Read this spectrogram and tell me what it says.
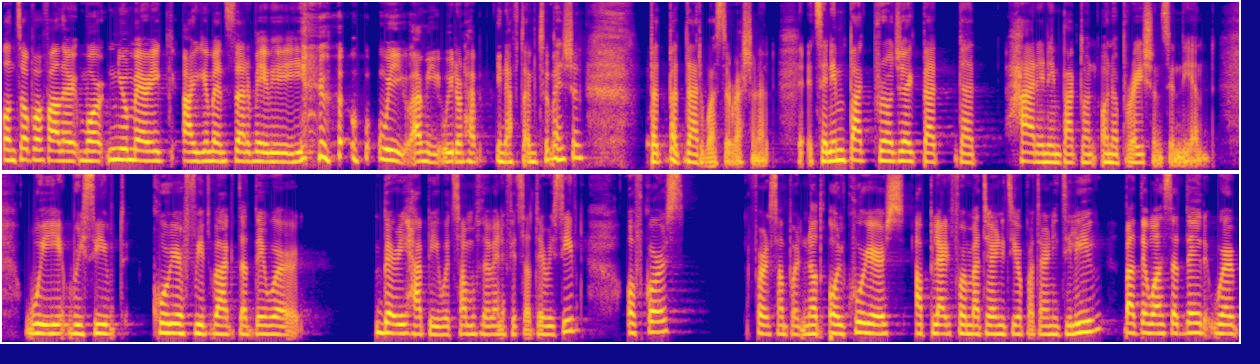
on top of other more numeric arguments that maybe we, I mean, we don't have enough time to mention, but, but that was the rationale. It's an impact project that, that had an impact on, on operations in the end. We received courier feedback that they were very happy with some of the benefits that they received. Of course, for example, not all couriers applied for maternity or paternity leave, but the ones that did were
